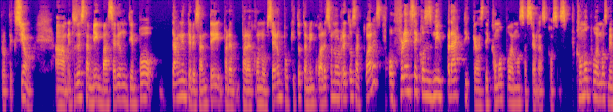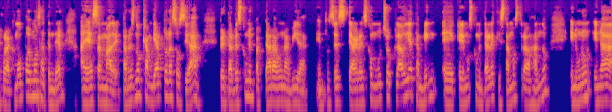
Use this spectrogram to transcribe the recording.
protección. entonces, también va a ser un tiempo tan interesante para, para, conocer un poquito también cuáles son los retos actuales. Ofrece cosas muy prácticas de cómo podemos hacer las cosas, cómo podemos mejorar, cómo podemos atender a esa madre. Tal vez no cambiar toda la sociedad, pero tal vez cómo impactar a una vida. Entonces, te agradezco mucho, Claudia. También eh, queremos comentarle que estamos trabajando en, en una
